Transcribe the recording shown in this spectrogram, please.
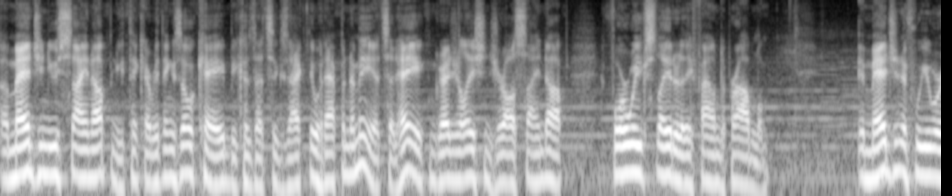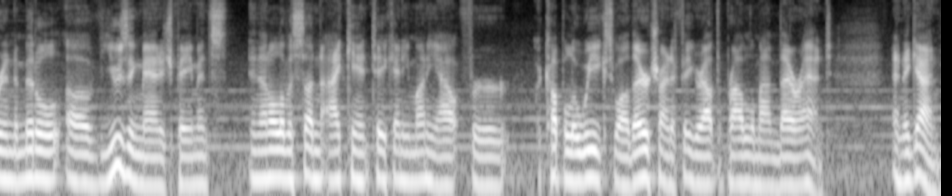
Imagine you sign up and you think everything's okay because that's exactly what happened to me. It said, "Hey, congratulations, you're all signed up." Four weeks later, they found a problem imagine if we were in the middle of using managed payments and then all of a sudden I can't take any money out for a couple of weeks while they're trying to figure out the problem on their end. And again,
